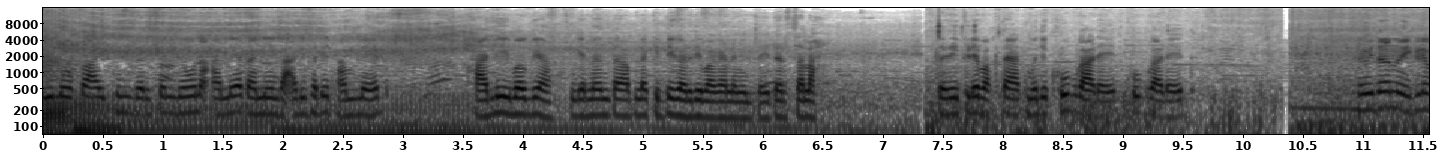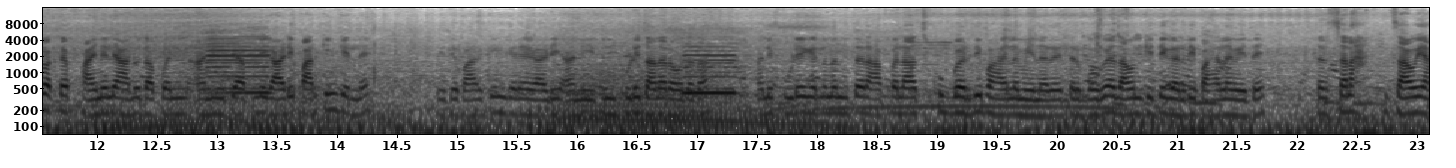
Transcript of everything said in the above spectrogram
ही लोक ऐकून दर्शन घेऊन आले आहेत आणि गाडीसाठी थांबले आहेत खाली बघूया गेल्यानंतर आपल्याला किती गर्दी बघायला मिळते. तर चला. तर इकडे बघताय आतमध्ये खूप गाड्या आहेत खूप गाड्या आहेत. तर मित्रांनो इकडे बघताय फायनली आलोत आपण आणि इथे आपली गाडी पार्किंग केली आहे. इथे पार्किंग केली गाडी आणि इथून पुढे जाणार आहोत आता. आणि पुढे गेल्यानंतर आपल्याला आज खूप गर्दी पाहायला मिळणार आहे. तर बघूया जाऊन किती गर्दी पाहायला मिळते. तर चला जाऊया.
